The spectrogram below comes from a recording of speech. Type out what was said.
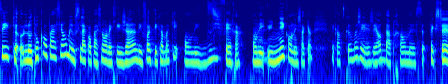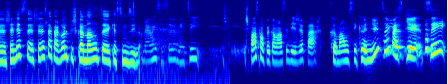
Tu sais, que l'autocompassion, mais aussi la compassion avec les gens. Des fois, que t'es comme, OK, on est différents. On est unique, on est chacun. Fait qu'en tout cas, moi, j'ai hâte d'apprendre ça. Fait que je te, je te laisse, je te laisse la parole, puis je commente euh, qu'est-ce que tu me dis, là. Ben oui, c'est ça. Mais tu sais, Je pense qu'on peut commencer déjà par comment on s'est connus, tu sais, parce que, tu sais,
